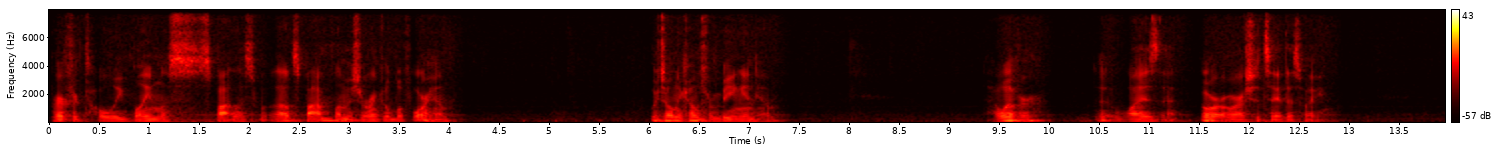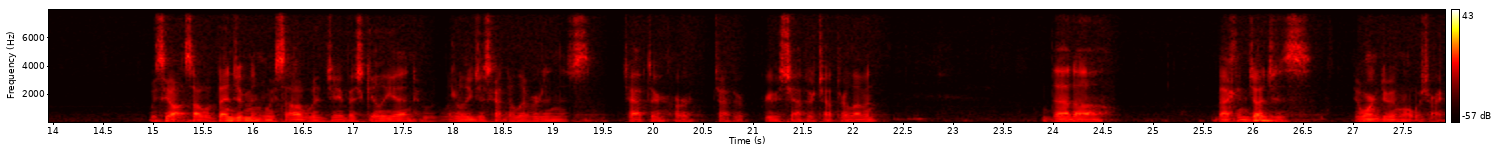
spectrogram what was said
perfect, holy, blameless, spotless, without spot, blemish, or wrinkle before Him, which only comes from being in Him. However, uh, why is that? Or, or I should say it this way we saw, saw with Benjamin, we saw with Jabesh Gilead, who literally just got delivered in this chapter, or chapter, previous chapter, chapter 11, that uh, back in Judges, they weren't doing what was right.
